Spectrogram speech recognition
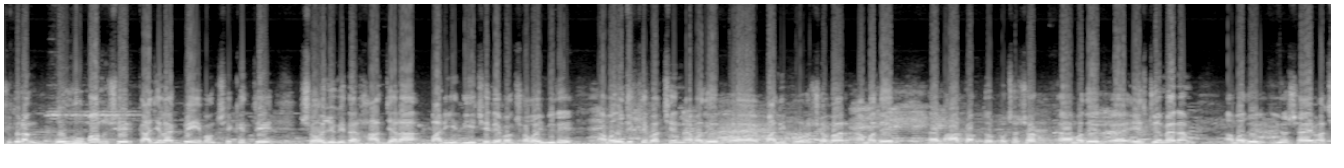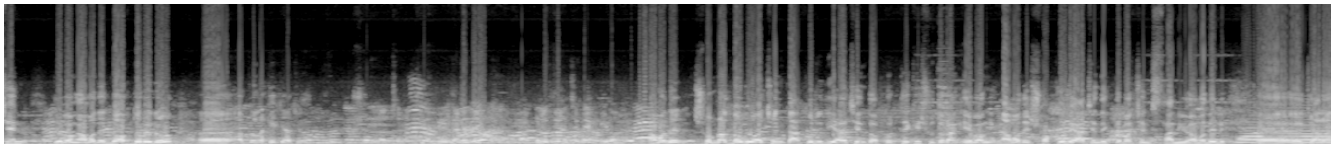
সুতরাং বহু মানুষের কাজে লাগবে এবং সেক্ষেত্রে সহযোগিতার হাত যারা বাড়িয়ে দিয়েছেন এবং সবাই মিলে আমাদের দেখতে পাচ্ছেন আমাদের বালি পৌরসভার, আমাদের ভারপ্রাপ্ত প্রশাসক, আমাদের এসডিও ম্যাডাম আমাদের ইও সাহেব আছেন এবং আমাদের দপ্তরেরও আপনারা কে কে আছেন? আমাদের সোমনাথবাবু আছেন কাকলি দিয়ে আছেন দপ্তর থেকে সুতরাং এবং আমাদের সকলে আছেন দেখতে পাচ্ছেন স্থানীয় আমাদের যারা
